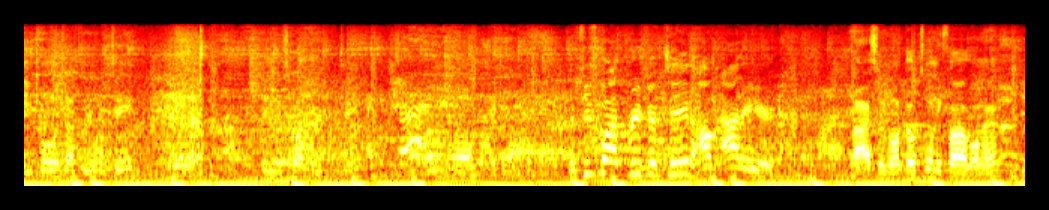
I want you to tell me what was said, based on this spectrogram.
Each one was shot 315. Think you can squat 315? I could try. Oh my god. If she squats 315, I'm out of here. All right, so we're gonna throw 25 on there.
